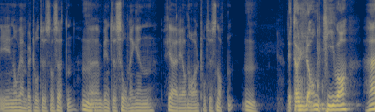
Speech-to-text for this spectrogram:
I, november 2017. Mm. Begynte soningen 4.1.2018. Mm. Det tar lang tid, hva? Hæ?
